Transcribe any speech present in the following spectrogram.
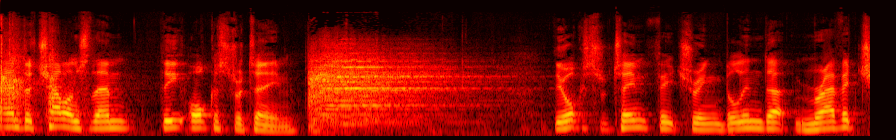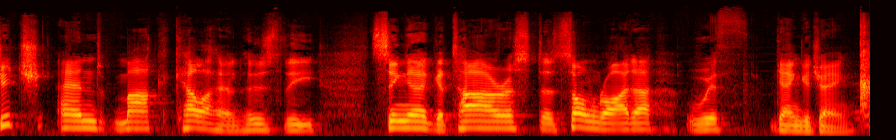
And to challenge them, the orchestra team. The orchestra team featuring Belinda Mravicic and Mark Callaghan, who's the singer, guitarist, songwriter with GANGgajang.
